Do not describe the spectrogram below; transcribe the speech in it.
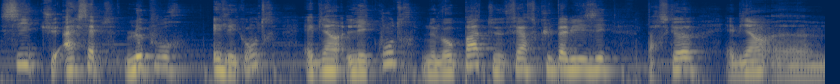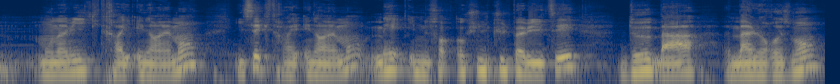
si tu acceptes le pour et les contre, eh bien les contre ne vont pas te faire culpabiliser. Parce que, eh bien, euh, mon ami qui travaille énormément, il sait qu'il travaille énormément, mais il ne sent aucune culpabilité de, bah, malheureusement,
